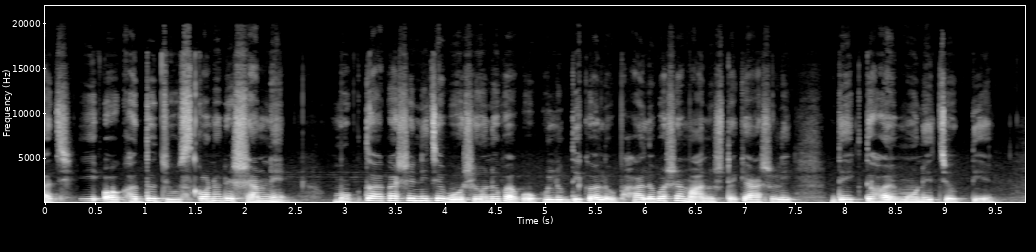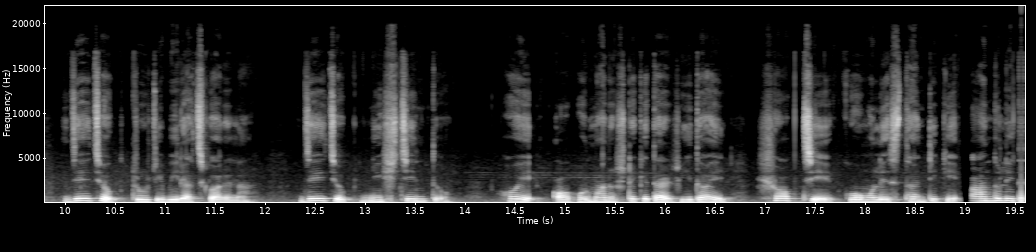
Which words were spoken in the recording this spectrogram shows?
আজ এই অখাদ্য জুস কর্নারের সামনে মুক্ত আকাশের নিচে বসে অনুভব উপলব্ধি করল ভালোবাসা মানুষটাকে আসলে দেখতে হয় মনের চোখ দিয়ে। যেই চোখ ত্রুটি বিরাজ করে না, যেই চোখ নিশ্চিন্ত হয়ে অপর মানুষটাকে তার হৃদয়ে সবচেয়ে কোমল স্থানটিকে আন্দোলিত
